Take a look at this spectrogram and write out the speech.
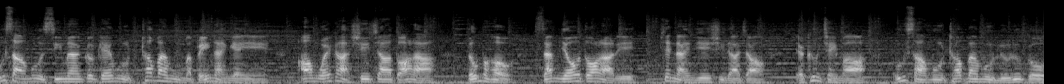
ဥဆောင်မှုစီမံကွက်ကဲမှုထောက်ပံ့မှုမပေးနိုင်ခဲ့ရင်အောင်ပွဲကရှေးချသွားတာသို့မဟုတ်ဇက်မျောသွားတာတွေဖြစ်နိုင်ခြေရှိတာကြောင့်ယခုချိန်မှာဥဆောင်မှုထောက်ပံ့မှုလူထုကို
